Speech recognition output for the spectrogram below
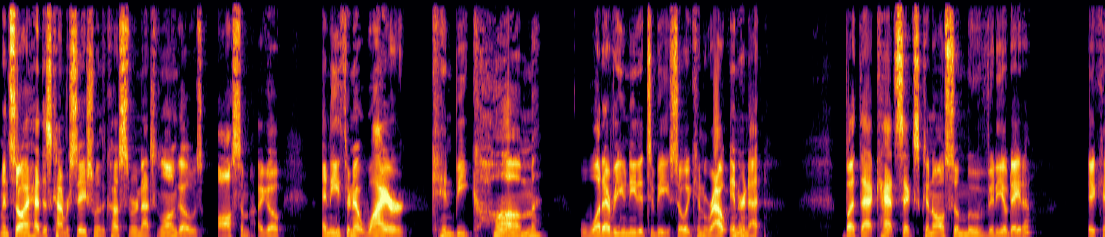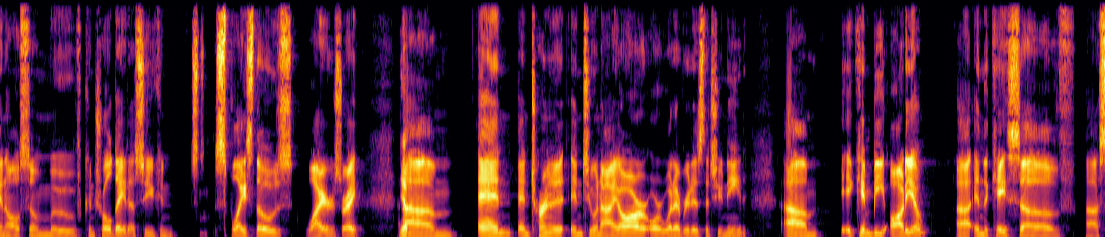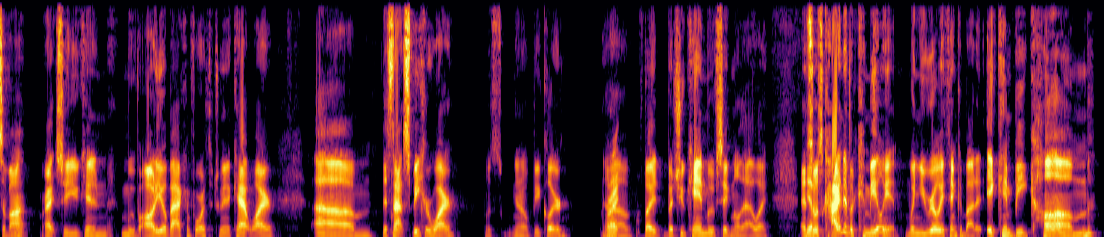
And so I had this conversation with a customer not too long ago. It was awesome. I go, an Ethernet wire can become whatever you need it to be. So it can route internet, but that Cat 6 can also move video data. It can also move control data. So you can splice those wires, right? Yep. Um, and and turn it into an IR or whatever it is that you need. Um, it can be audio uh, in the case of uh, Savant, right? So you can move audio back and forth between a cat wire. Um, it's not speaker wire. Let's you know be clear, right? Uh, but but you can move signal that way, and yep. so it's kind of a chameleon when you really think about it. It can become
